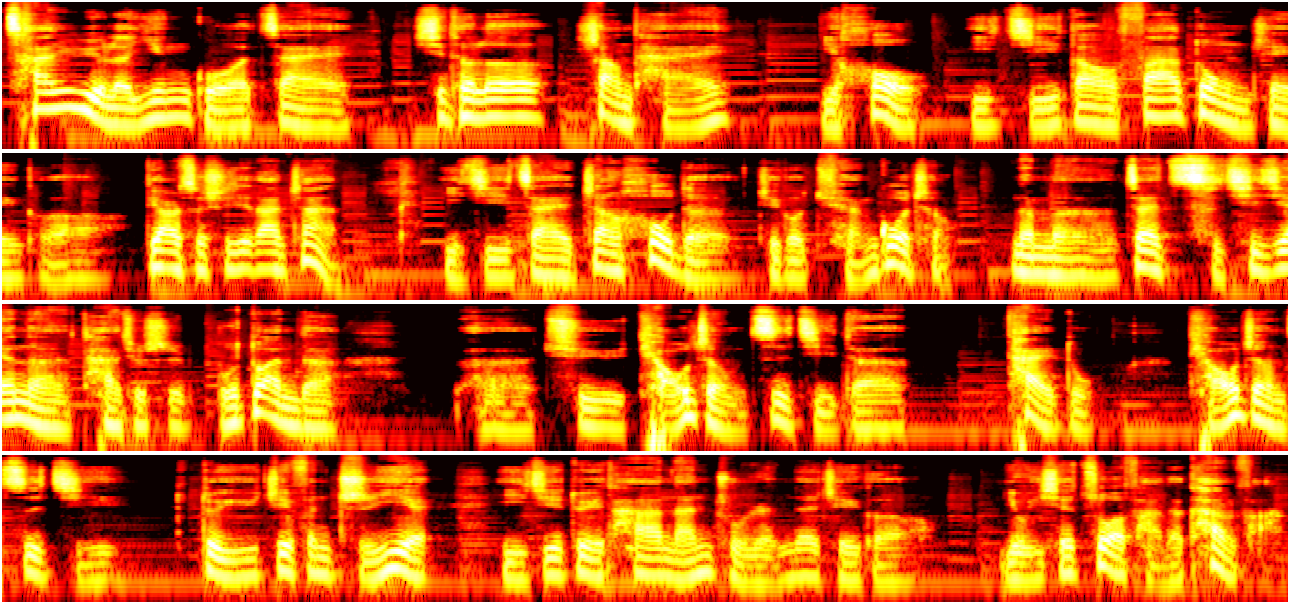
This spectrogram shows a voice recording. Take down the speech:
参与了英国在希特勒上台以后，以及到发动这个第二次世界大战，以及在战后的这个全过程。那么在此期间呢，他就是不断的呃去调整自己的态度，调整自己对于这份职业以及对他男主人的这个。有一些做法的看法，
